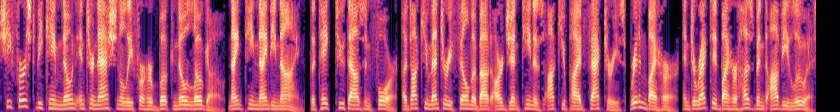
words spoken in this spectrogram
She first became known internationally for her book No Logo 1999, The Take 2004, a documentary film about Argentina's occupied factories, written by her, and directed by her husband Avi Lewis,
